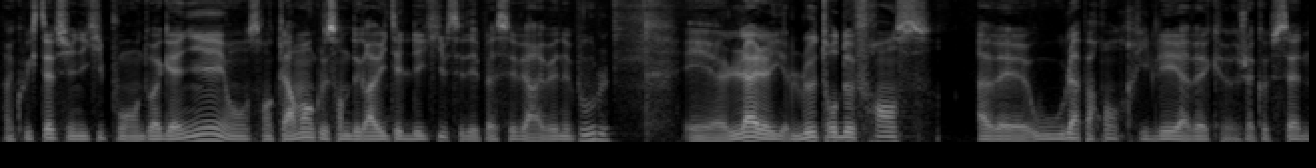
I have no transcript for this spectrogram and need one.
Enfin, Quickstep, c'est une équipe où on doit gagner. On sent clairement que le centre de gravité de l'équipe s'est déplacé vers Evenepoel. Et euh, là, le Tour de France, avait, où là par contre il est avec euh, Jacobsen,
